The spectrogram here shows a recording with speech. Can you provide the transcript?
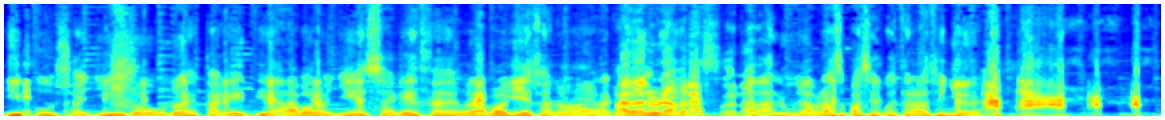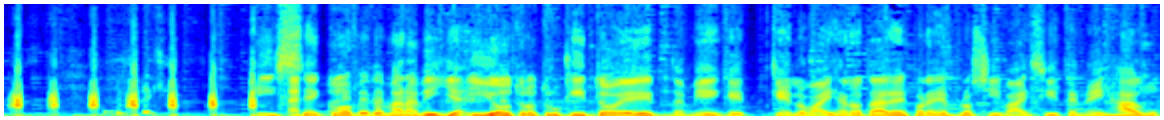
y puso allí uno- unos espaguetis a la boloñesa, que eso es una boloñesa, ¿no? A la- Para darle un abrazo, ¿no? Para darle un abrazo para secuestrar a la señora y se come de maravilla. Y otro truquito eh, también que, que lo vais a notar es, por ejemplo, si vais, si tenéis agua,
